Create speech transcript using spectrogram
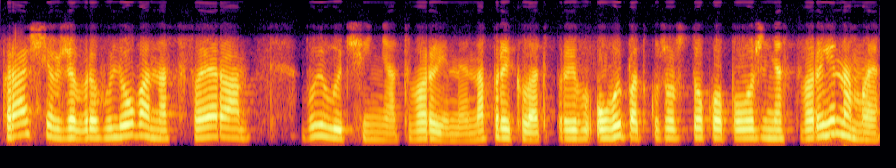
Краще вже врегульована сфера вилучення тварини. Наприклад, при у випадку жорстокого положення з тваринами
